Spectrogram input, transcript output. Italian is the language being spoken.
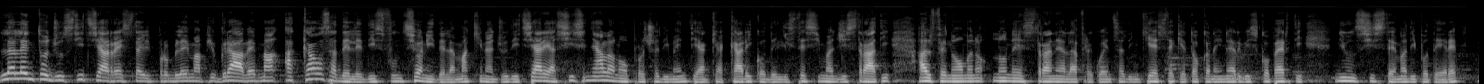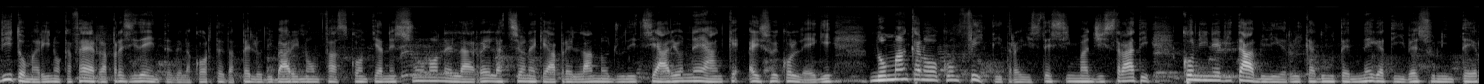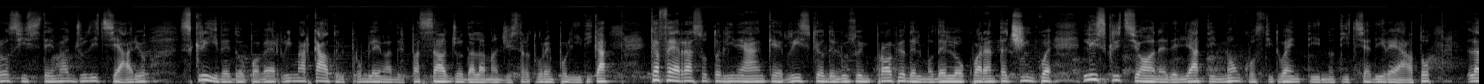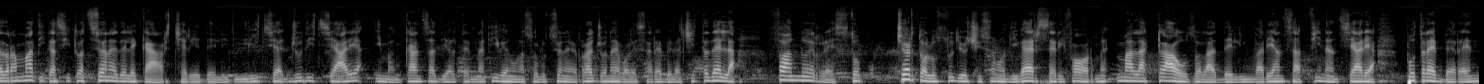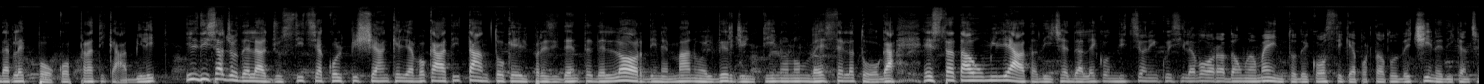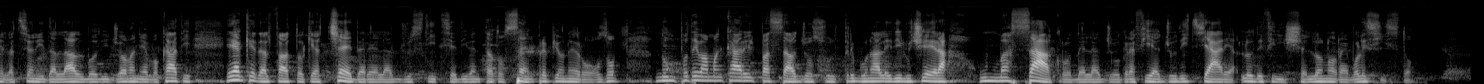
La lento giustizia resta il problema più grave, ma a causa delle disfunzioni della macchina giudiziaria si segnalano procedimenti anche a carico degli stessi magistrati. Al fenomeno non è estranea la frequenza di inchieste che toccano i nervi scoperti di un sistema di potere. Vito Marino Caferra, presidente della Corte d'Appello di Bari, non fa sconti a nessuno nella relazione che apre l'anno giudiziario, neanche ai suoi colleghi. Non mancano conflitti tra gli stessi magistrati con inevitabili ricadute negative sull'intero sistema sistema giudiziario, scrive dopo aver rimarcato il problema del passaggio dalla magistratura in politica. Caferra sottolinea anche il rischio dell'uso improprio del modello 45, l'iscrizione degli atti non costituenti in notizia di reato, la drammatica situazione delle carceri e dell'edilizia giudiziaria, in mancanza di alternative una soluzione ragionevole sarebbe la cittadella, fanno il resto. Certo allo studio ci sono diverse riforme, ma la clausola dell'invarianza finanziaria potrebbe renderle poco praticabili. Il disagio della giustizia colpisce anche gli avvocati, tanto che il presidente dell'ordine, Manuel Virgintino, non veste la toga. È stata umiliata, dice, dalle condizioni in cui si lavora, da un aumento dei costi che ha portato decine di cancellazioni dall'albo di giovani avvocati e anche dal fatto che accedere alla giustizia è diventato sempre più oneroso. Non poteva mancare il passaggio sul Tribunale di Lucera, un massacro della geografia giudiziaria, lo definisce l'onorevole Sisto.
